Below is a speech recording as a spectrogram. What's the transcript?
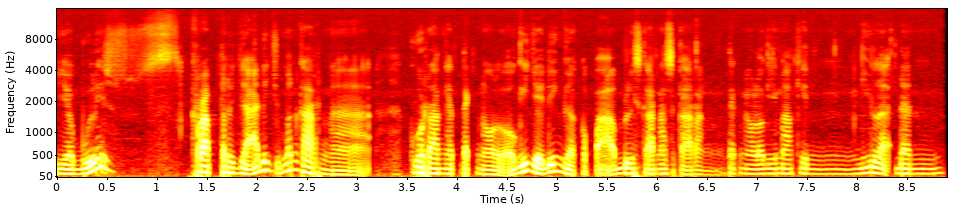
ya bully kerap terjadi. Cuman karena kurangnya teknologi jadi nggak kepublish. Karena sekarang teknologi makin gila. Dan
